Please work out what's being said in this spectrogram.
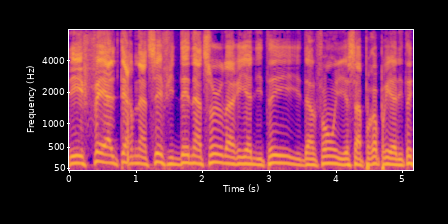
des faits alternatifs, il dénature la réalité. Dans le fond, il a sa propre réalité.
